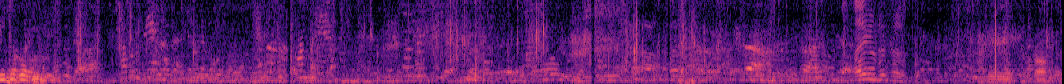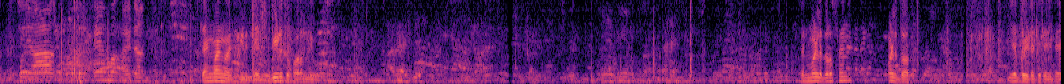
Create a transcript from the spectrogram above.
ভিডিও করে ট্যাংবাং হয়েছে কিন্তু ভিডিও তো করান দিব মলে ধরছেন মলে ধর। এটা এটা এটা এটা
